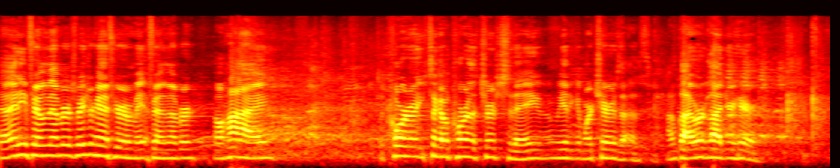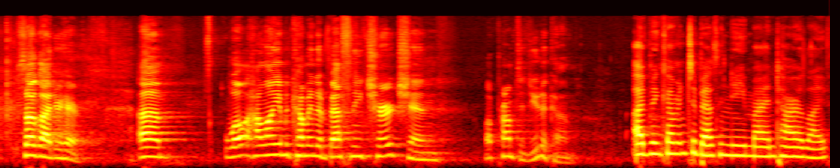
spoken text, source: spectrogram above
Uh, any family members? Raise your hand if you're a family member. Oh, hi. The quarter, you took up a quarter of the church today. We had to get more chairs. I'm glad. We're glad you're here. So glad you're here. Um, well, how long have you been coming to Bethany Church, and what prompted you to come? I've been coming to Bethany my entire life.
